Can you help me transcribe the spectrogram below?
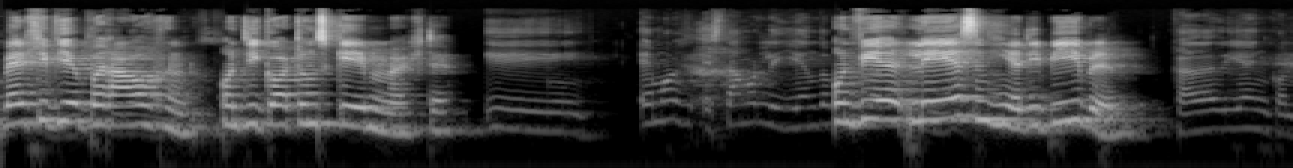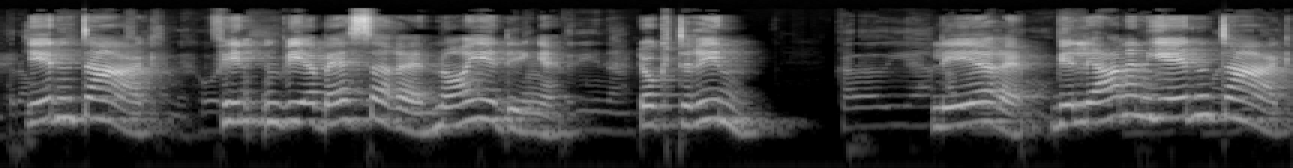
welche wir brauchen und die Gott uns geben möchte. Und wir lesen hier die Bibel. Jeden Tag finden wir bessere, neue Dinge, Doktrin, Lehre. Wir lernen jeden Tag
